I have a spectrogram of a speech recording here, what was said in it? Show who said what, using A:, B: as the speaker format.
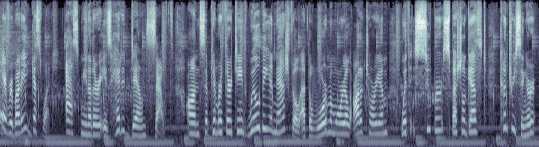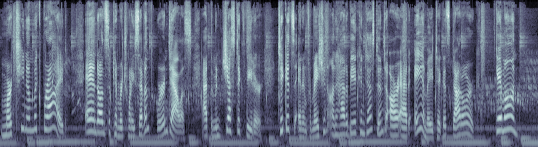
A: Hey, everybody, guess what? Ask Me Another is headed down south. On September 13th, we'll be in Nashville at the War Memorial Auditorium with super special guest, country singer Martina McBride. And on September 27th, we're in Dallas at the Majestic Theater. Tickets and information on how to be a contestant are at amatickets.org. Game on!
